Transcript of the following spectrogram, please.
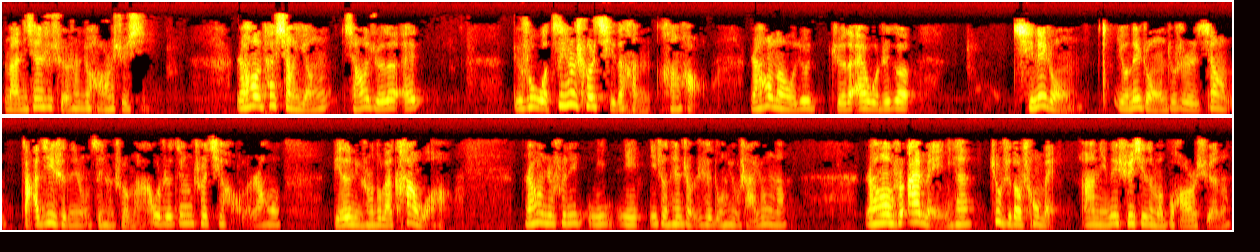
对吧？你现在是学生，就好好学习。然后他想赢，想要觉得，哎，比如说我自行车骑的很很好，然后呢，我就觉得，哎，我这个骑那种有那种就是像杂技似的那种自行车嘛，我这自行车骑好了，然后别的女生都来看我哈。然后你就说，你你你你整天整这些东西有啥用呢？然后说爱美，你看就知道臭美啊！你那学习怎么不好好学呢？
